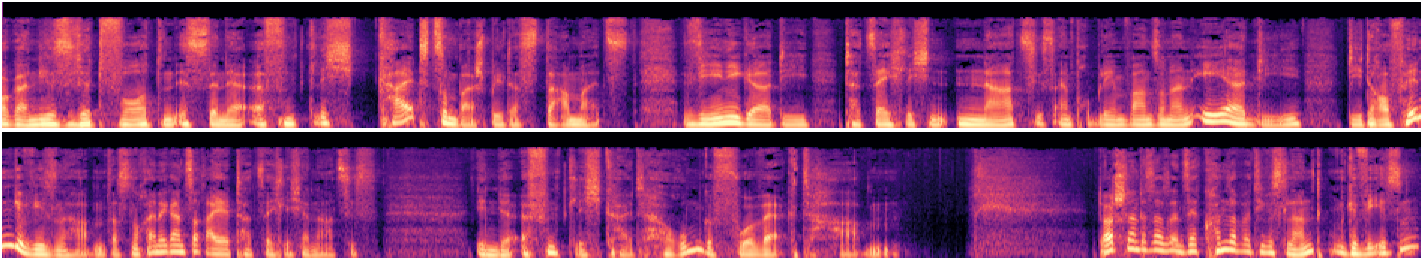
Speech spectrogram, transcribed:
organisiert worden ist in der Öffentlichkeit, zum Beispiel, dass damals weniger die tatsächlichen Nazis ein Problem waren, sondern eher die, die darauf hingewiesen haben, dass noch eine ganze Reihe tatsächlicher Nazis in der Öffentlichkeit herumgefuhrwerkt haben. Deutschland ist also ein sehr konservatives Land gewesen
